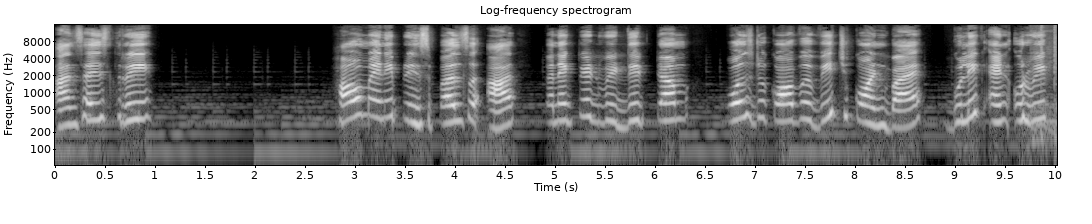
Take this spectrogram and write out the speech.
Answer is 3. How many principles are connected with the term POSDCORB which coined by Gulick and Urwick?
